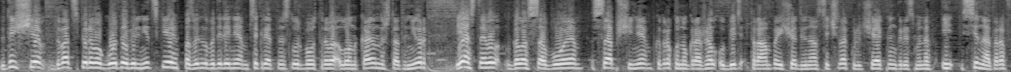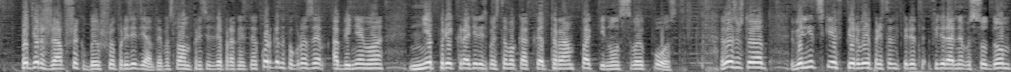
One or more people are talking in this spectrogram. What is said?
2021 года Вильницкий позвонил в отделение секретной службы острова Лонг-Айленд, штат Нью-Йорк, и оставил голосовое сообщение, в котором он угрожал убить Трампа и еще 12 человек, включая конгрессменов и сенаторов, поддержавших бывшего президента. И по словам представителя правоохранительных органов, угрозы обвиняемого не прекратились после того, как Трамп покинул свой пост. Известно, что Вильницкий впервые предстанет перед федеральным судом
